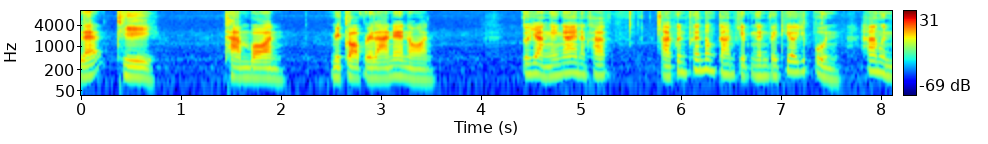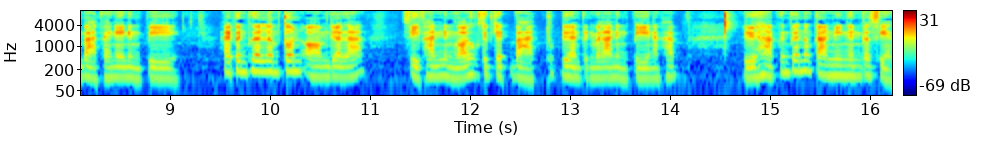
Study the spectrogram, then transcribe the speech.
และ T time bond มีกรอบเวลาแน่นอน ตัวอย่างง่ายๆนะครับ หากเพื่อนๆต้องการเก็บเงินไปเที่ยวญี่ปุ่น 50,000 บาทภายใน 1 ปี ให้เพื่อนๆเริ่มต้นออมเดือนละ 4,167 บาท ทุกเดือนเป็นเวลา 1 ปีนะครับ หรือหากเพื่อนๆต้องการมีเงินเกษียณ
